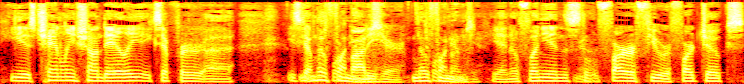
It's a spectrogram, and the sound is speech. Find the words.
He is channeling Sean Daly, except for uh, he's got No much more body hair. No Much more body Funyuns. hair. Yeah, no Funyuns. Far fewer fart jokes.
